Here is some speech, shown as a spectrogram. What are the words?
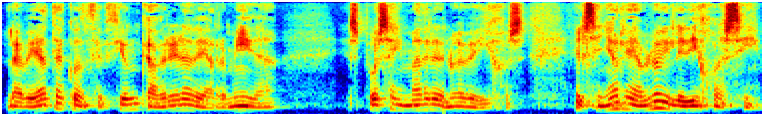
La Beata Concepción Cabrera de Armida, esposa y madre de nueve hijos. El Señor le habló y le dijo así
